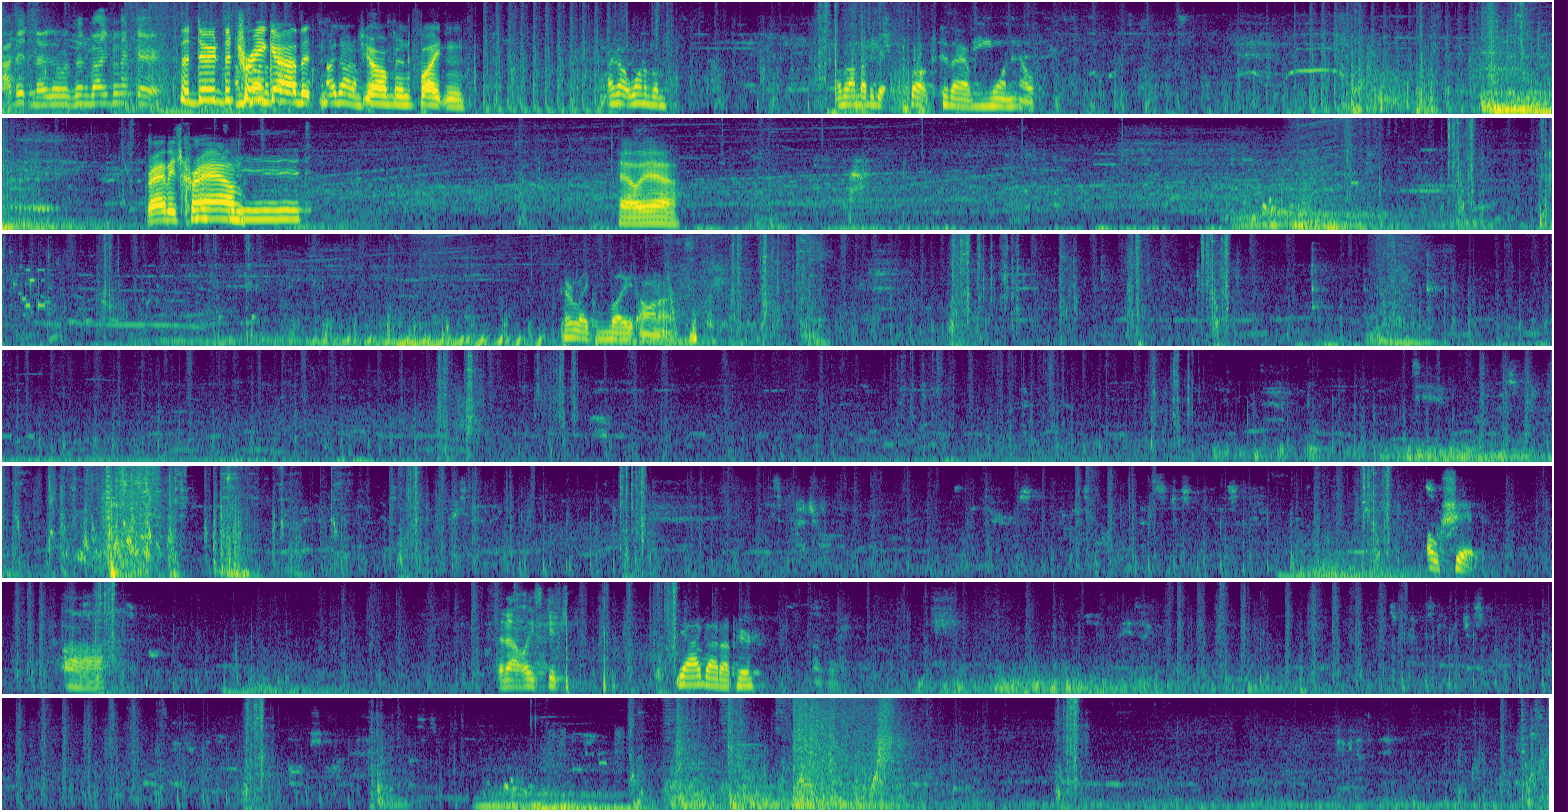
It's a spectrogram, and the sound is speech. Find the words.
I didn't know there was anybody back there. The dude, the I'm tree guy that I got him. y'all been fighting. I got one of them. Although I'm about to get fucked because I have one health. Grab his crown. Hell yeah. They're like right on us. Oh shit. Uh, did I at least get you? Yeah, I got up here.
